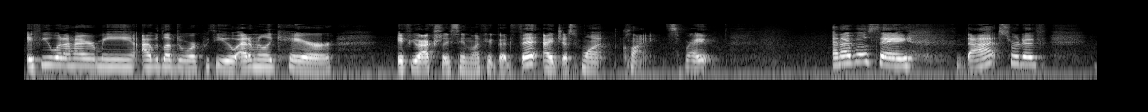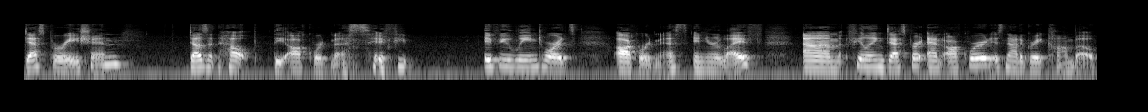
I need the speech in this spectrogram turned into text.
if you want to hire me, I would love to work with you. I don't really care if you actually seem like a good fit. I just want clients, right? And I will say that sort of desperation doesn't help the awkwardness if you if you lean towards awkwardness in your life. Um, feeling desperate and awkward is not a great combo.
